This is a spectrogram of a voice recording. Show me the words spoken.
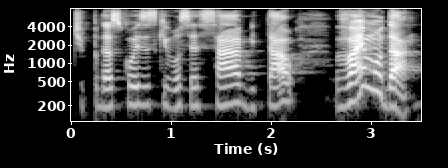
tipo, das coisas que você sabe e tal, vai mudar.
